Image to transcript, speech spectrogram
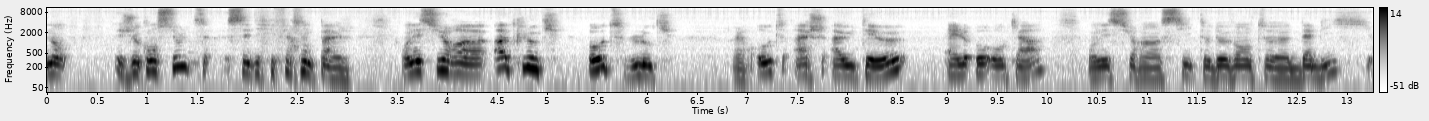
non, je consulte ces différentes pages. On est sur euh, Outlook, alors Haute, H-A-U-T-E, L-O-O-K. On est sur un site de vente euh, d'habits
